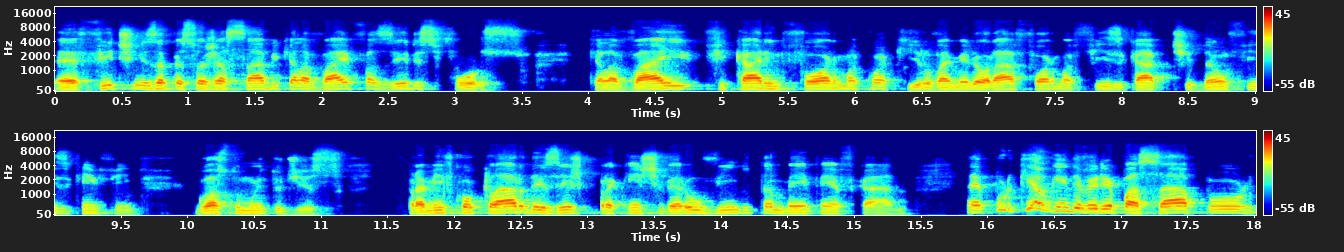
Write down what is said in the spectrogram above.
É, fitness, a pessoa já sabe que ela vai fazer esforço, que ela vai ficar em forma com aquilo, vai melhorar a forma física, a aptidão física, enfim. Gosto muito disso. Para mim ficou claro, desejo que para quem estiver ouvindo também tenha ficado. É, por que alguém deveria passar por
